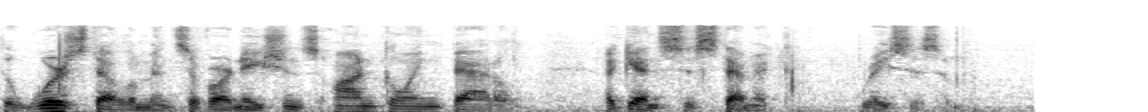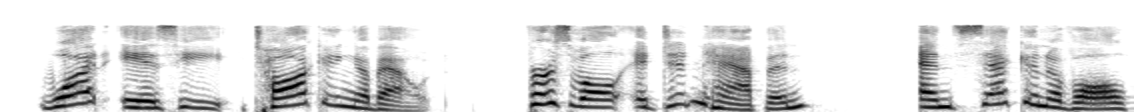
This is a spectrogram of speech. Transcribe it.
the worst elements of our nation's ongoing battle against systemic racism. What is he talking about? First of all, it didn't happen. And second of all,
